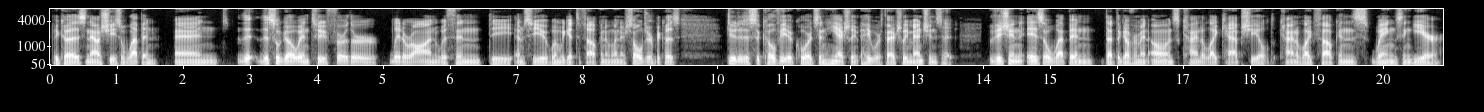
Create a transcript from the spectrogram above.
because now she's a weapon, and th- this will go into further later on within the MCU when we get to Falcon and Winter Soldier because due to the Sokovia Accords, and he actually Hayworth actually mentions it. Vision is a weapon that the government owns, kind of like Cap Shield, kind of like Falcon's wings and gear.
